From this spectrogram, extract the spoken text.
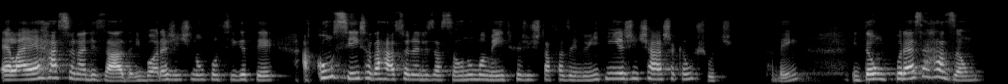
ela é racionalizada, embora a gente não consiga ter a consciência da racionalização no momento que a gente está fazendo o item e a gente acha que é um chute, tá bem? Então, por essa razão,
